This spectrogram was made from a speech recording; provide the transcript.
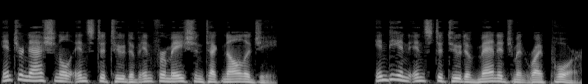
International Institute of Information Technology Indian Institute of Management Raipur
